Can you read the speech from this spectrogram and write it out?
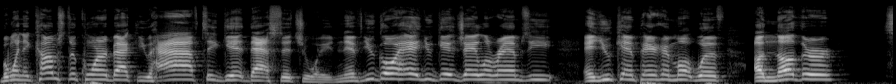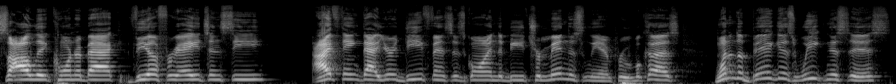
But when it comes to cornerback, you have to get that situated. And if you go ahead, you get Jalen Ramsey, and you can pair him up with another solid cornerback via free agency, I think that your defense is going to be tremendously improved because one of the biggest weaknesses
